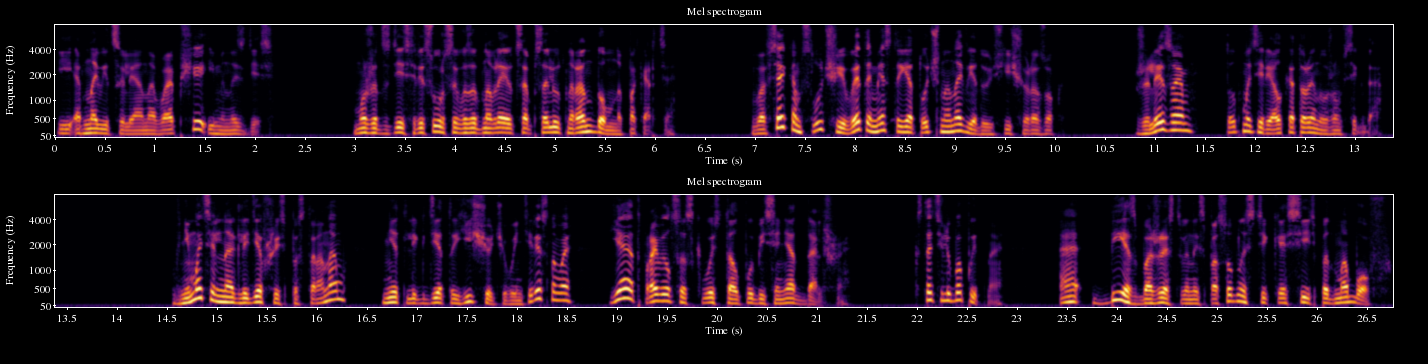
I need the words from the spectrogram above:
и обновится ли она вообще именно здесь. Может, здесь ресурсы возобновляются абсолютно рандомно по карте. Во всяком случае, в это место я точно наведаюсь еще разок. Железо — тот материал, который нужен всегда. — Внимательно оглядевшись по сторонам, нет ли где-то еще чего интересного, я отправился сквозь толпу бесенят дальше. Кстати, любопытно, а без божественной способности косить под мобов,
